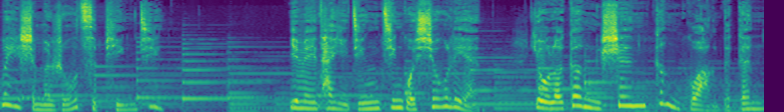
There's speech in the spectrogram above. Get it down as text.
为什么如此平静？因为他已经经过修炼，有了更深更广的根。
